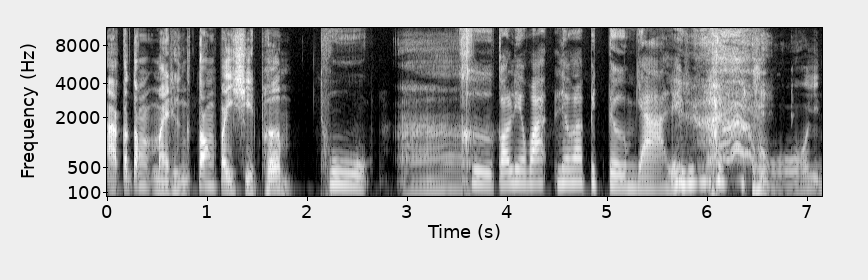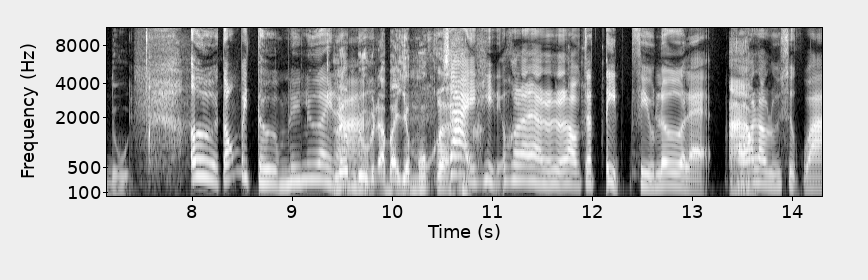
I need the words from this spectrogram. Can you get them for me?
อะก็ต้องหมายถึงต้องไปฉีดเพิ่ม ถูกอ่าคือก็เรียกว่าเรียกว่าไปเติมยาเรื่อยโอ้โหดูๆเออ ต้องไปเติมเรื่อยๆนะเริ่มดูเป็นอบายมุขแล้วใช่ทีนี้เราเราจะติดฟิลเลอร์แหละเพอ้าวราะว่าเรารู้สึกว่า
